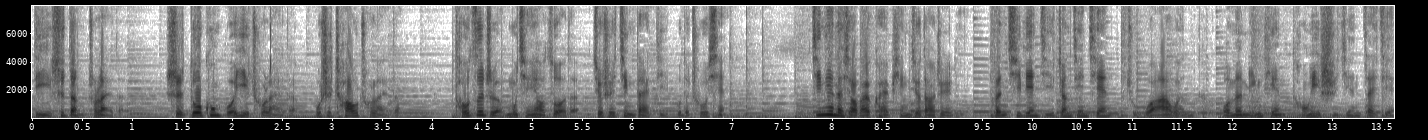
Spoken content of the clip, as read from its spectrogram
底是等出来的，是多空博弈出来的，不是抄出来的。投资者目前要做的就是静待底部的出现。今天的小白快评就到这里，本期编辑张芊芊，主播阿文，我们明天同一时间再见。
